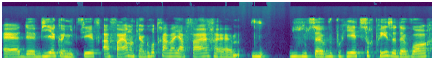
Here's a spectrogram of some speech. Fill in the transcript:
de biais cognitifs à faire. Donc, il y a un gros travail à faire. Vous, vous, pourriez être surprise de voir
